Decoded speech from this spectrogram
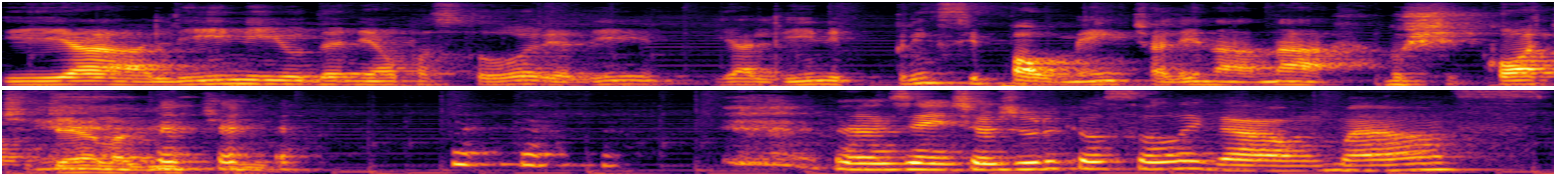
E a Aline e o Daniel Pastore ali, e a Aline principalmente ali na, na no chicote dela ali. De... Não, gente, eu juro que eu sou legal, mas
